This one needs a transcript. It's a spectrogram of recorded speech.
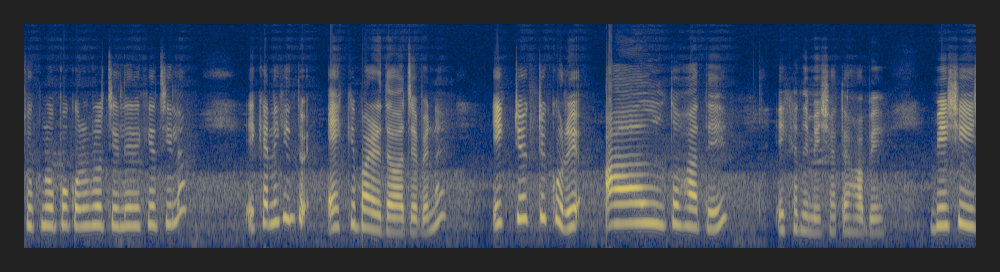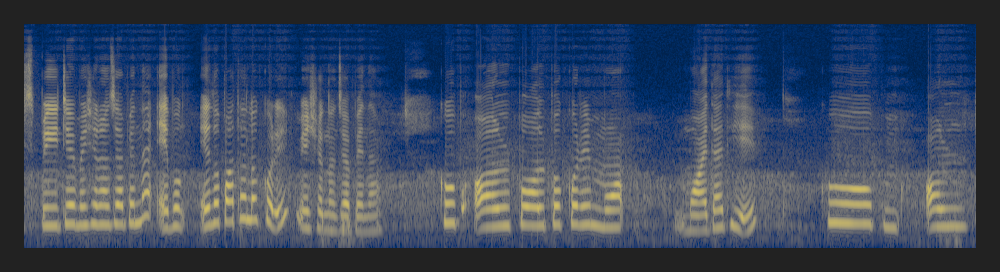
শুকনো উপকরণগুলো চেলে রেখেছিলাম। এখানে কিন্তু একেবারে দেওয়া যাবে না। একটু একটু করে আলতো হাতে এখানে মেশাতে হবে। বেশি স্প্রিটে মেশানো যাবে না এবং এলো পাতালো করে মেশানো যাবে না। খুব অল্প অল্প করে ময়দা দিয়ে খুব অল্প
